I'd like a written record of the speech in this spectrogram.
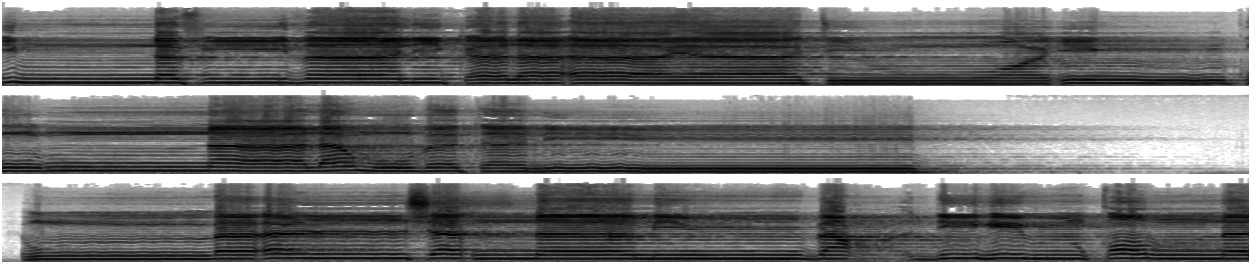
إن في ذلك لآيات وإن كنا لمبتلين ثم أنشأنا من بعدهم قرنا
